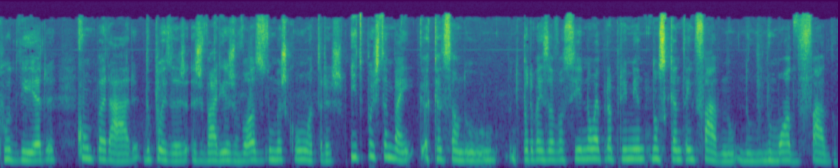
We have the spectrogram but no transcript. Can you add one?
poder comparar depois as, as várias vozes umas com outras. E depois também a canção do, de Parabéns a Você não é propriamente, não se canta em fado, no, no, no modo de fado.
